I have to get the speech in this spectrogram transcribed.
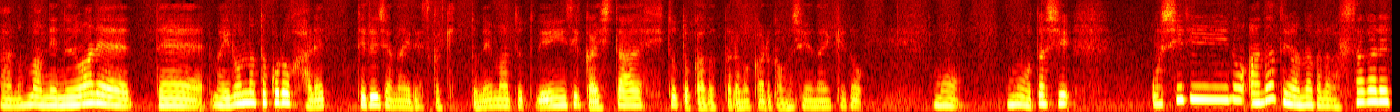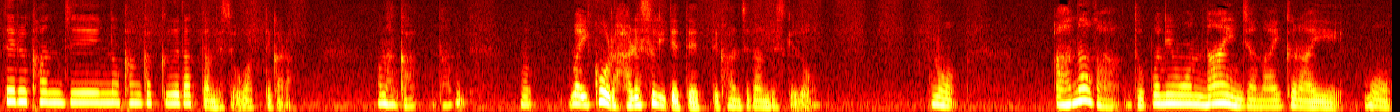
あのまあね縫われて、まあ、いろんなところが腫れてるじゃないですかきっとね。まあちょっと遠因切開した人とかだったらわかるかもしれないけど。もうもう私お尻の穴というのはなんかなんか塞がれてる感じの感覚だったんですよ終わってから。なんかなんまあイコール腫れすぎててって感じなんですけどもう穴がどこにもないんじゃないくらいもうっ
